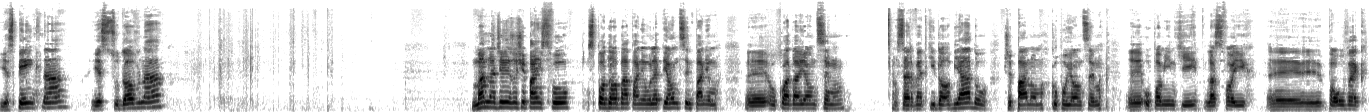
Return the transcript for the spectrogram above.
Jest piękna, jest cudowna. Mam nadzieję, że się Państwu spodoba, paniom lepiącym, paniom y, układającym serwetki do obiadu, czy panom kupującym y, upominki dla swoich y, połówek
